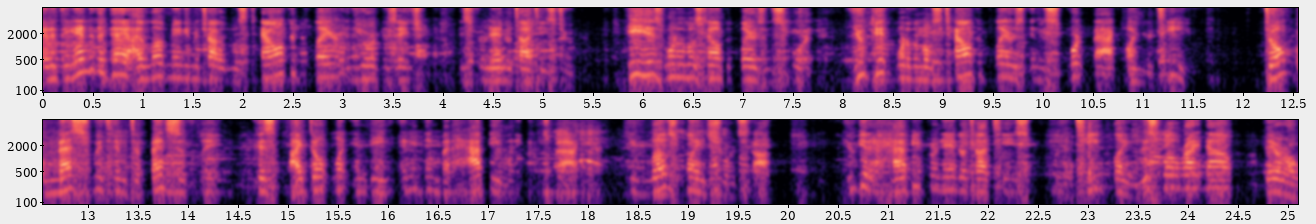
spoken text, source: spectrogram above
And at the end of the day, I love Manny Machado. The most talented player in the organization is Fernando Tatis Jr. He is one of the most talented players in the sport. You get one of the most talented players in the sport back on your team. Don't mess with him defensively because I don't want him being anything but happy when he comes back. He loves playing shortstop. You get a happy Fernando Tatis with a team playing this well right now. They are a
